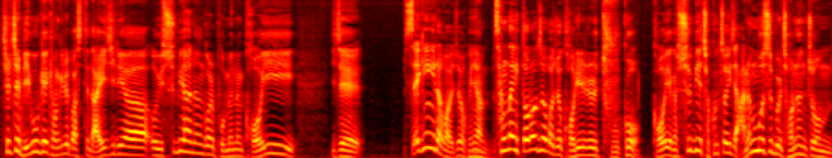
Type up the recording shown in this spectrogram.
실제 미국의 경기를 봤을 때 나이지리아의 수비하는 걸 보면은 거의 이제 세깅이라고 하죠. 그냥 상당히 떨어져가지고 거리를 두고 거의 약간 수비에 적극적이지 않은 모습을 저는 좀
